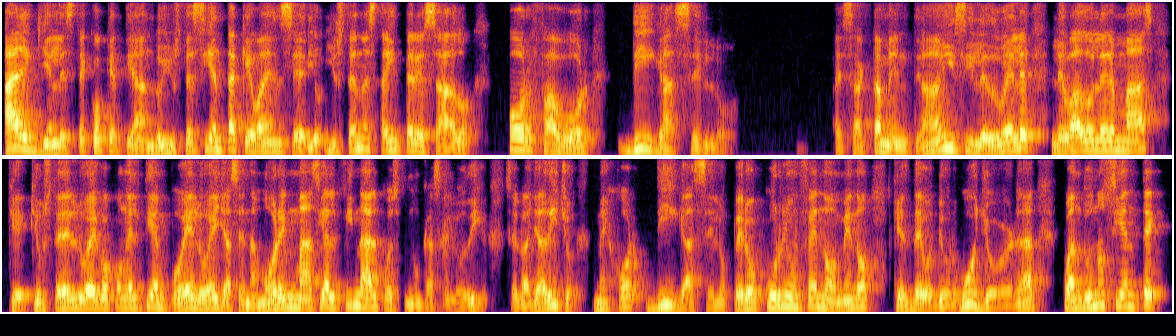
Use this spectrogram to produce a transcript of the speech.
alguien le esté coqueteando y usted sienta que va en serio y usted no está interesado, por favor, dígaselo. Exactamente. Ay, si le duele, le va a doler más que, que ustedes luego con el tiempo, él o ella, se enamoren más y al final, pues nunca se lo diga, se lo haya dicho. Mejor dígaselo, pero ocurre un fenómeno que es de, de orgullo, ¿verdad? Cuando uno siente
